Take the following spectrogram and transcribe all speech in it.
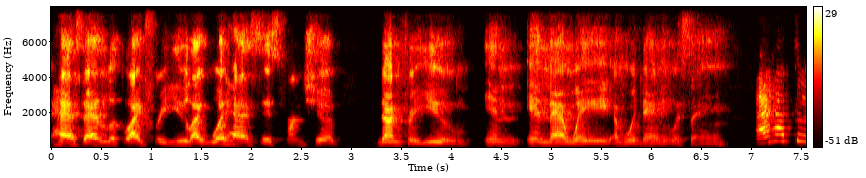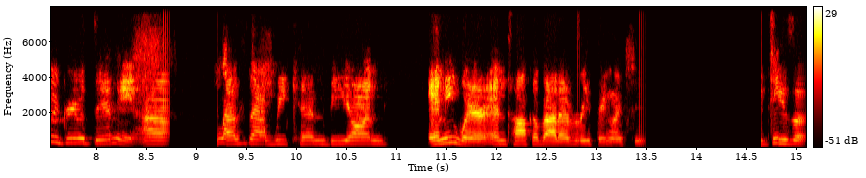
has that looked like for you? Like, what has this friendship done for you in in that way of what Danny was saying? I have to agree with Danny. I love that we can be on anywhere and talk about everything. Like she, Jesus,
